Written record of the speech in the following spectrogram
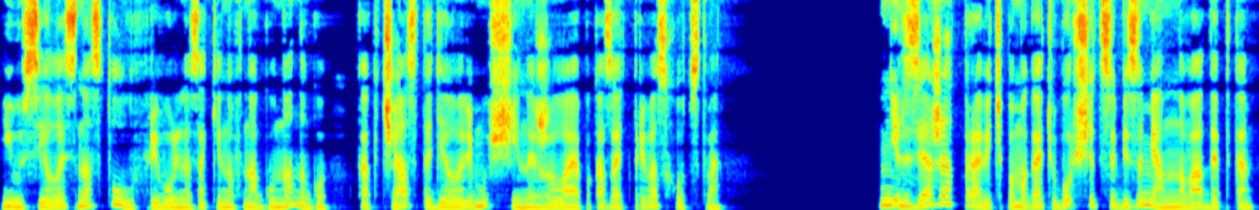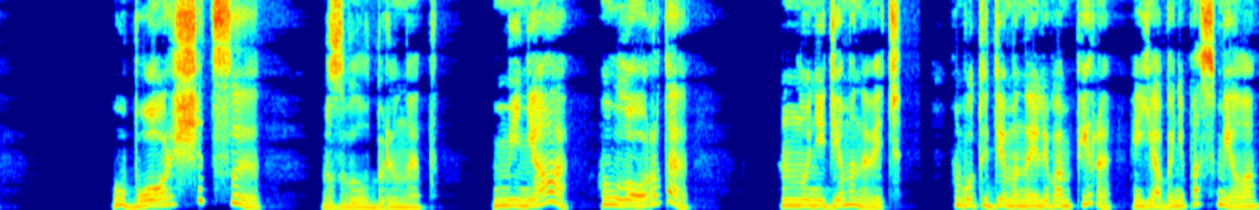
и уселась на стул, фривольно закинув ногу на ногу, как часто делали мужчины, желая показать превосходство. Нельзя же отправить помогать уборщице безымянного адепта. «Уборщицы?» — взвыл брюнет. «Меня? Лорда? Ну не демона ведь. Вот демона или вампира я бы не посмела».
